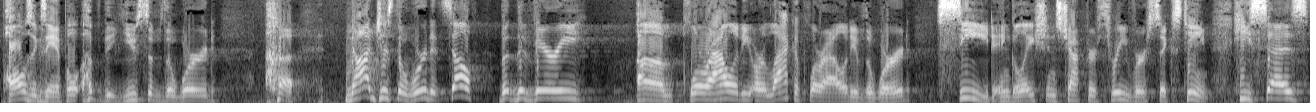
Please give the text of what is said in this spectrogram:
Paul's example of the use of the word, uh, not just the word itself, but the very um, plurality or lack of plurality of the word seed in Galatians chapter 3 verse 16. He says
